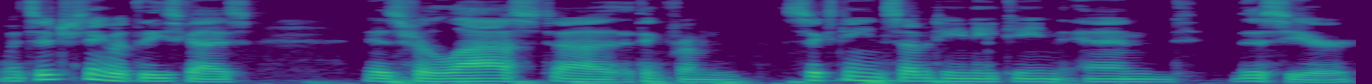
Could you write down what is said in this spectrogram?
what's interesting with these guys is for the last uh, I think from 16, 17, 18 and this year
